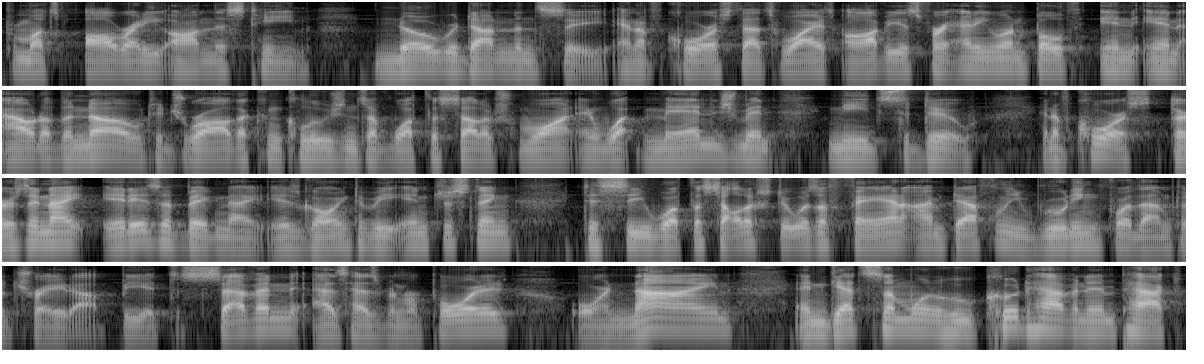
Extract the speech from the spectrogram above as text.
from what's already on this team no redundancy. And of course, that's why it's obvious for anyone both in and out of the know to draw the conclusions of what the Celtics want and what management needs to do. And of course, Thursday night, it is a big night. It is going to be interesting to see what the Celtics do as a fan. I'm definitely rooting for them to trade up, be it to seven, as has been reported, or nine, and get someone who could have an impact,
